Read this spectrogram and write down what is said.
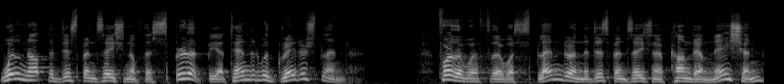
will not the dispensation of the Spirit be attended with greater splendor? For if there was splendor in the dispensation of condemnation,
